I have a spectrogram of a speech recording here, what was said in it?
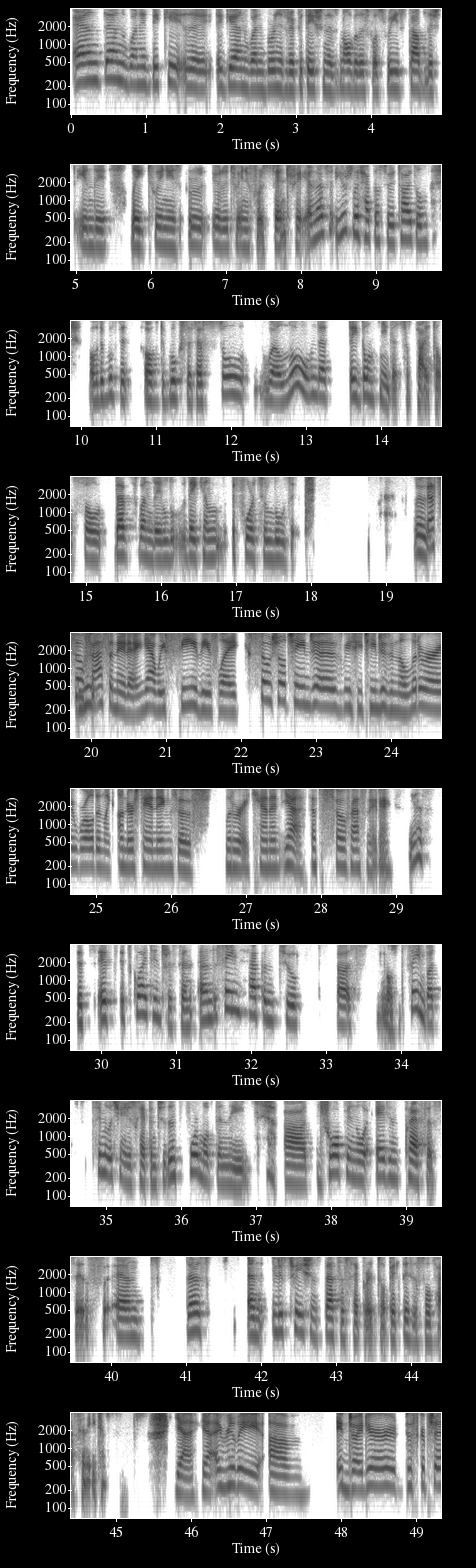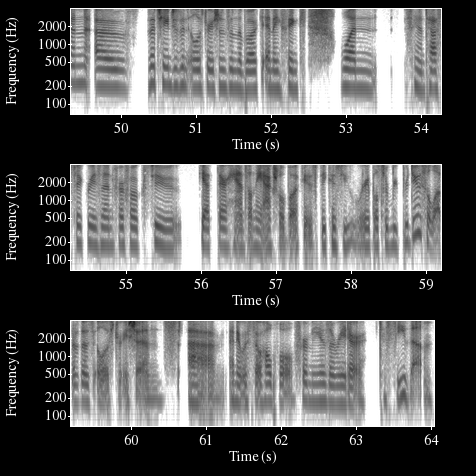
And then when it became, uh, again, when Burney's reputation as novelist was reestablished in the late 20th, early 21st century. And that usually happens to the title of the book that of the books that are so well known that they don't need that subtitle. So that's when they they can afford to lose it. That's so fascinating. Yeah, we see these like social changes, we see changes in the literary world and like understandings of literary canon. Yeah, that's so fascinating. Yes, it's it's it's quite interesting. And the same happened to uh, not the same, but similar changes happened to the form of the name, uh, dropping or adding prefaces, and there's and illustrations. That's a separate topic. This is so fascinating. Yeah, yeah, I really um, enjoyed your description of the changes in illustrations in the book. And I think one fantastic reason for folks to get their hands on the actual book is because you were able to reproduce a lot of those illustrations. Um, and it was so helpful for me as a reader to see them.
